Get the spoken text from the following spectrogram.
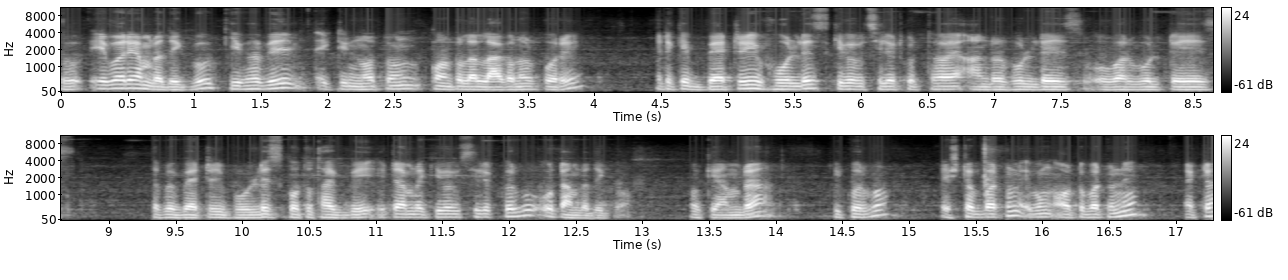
তো এবারে আমরা দেখব কীভাবে একটি নতুন কন্ট্রোলার লাগানোর পরে এটাকে ব্যাটারি ভোল্টেজ কীভাবে সিলেক্ট করতে হয় আন্ডার ভোল্টেজ ওভার ভোল্টেজ তারপরে ব্যাটারি ভোল্টেজ কত থাকবে, এটা আমরা কীভাবে সিলেক্ট করব, ওটা আমরা দেখব। ওকে আমরা কি করব? স্টপ বাটন এবং অটো বাটনে একটা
